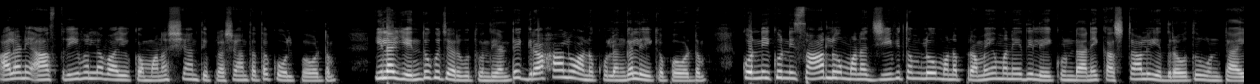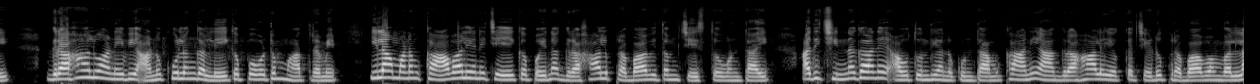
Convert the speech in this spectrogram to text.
అలానే ఆ స్త్రీ వల్ల వారి యొక్క మనశ్శాంతి ప్రశాంతత కోల్పోవటం. ఇలా ఎందుకు జరుగుతుంది అంటే గ్రహాలు అనుకూలంగా లేకపోవటం. కొన్ని కొన్నిసార్లు మన జీవితంలో మన ప్రమేయం అనేది లేకుండానే కష్టాలు ఎదురవుతూ ఉంటాయి. గ్రహాలు అనేవి అనుకూలంగా లేకపోవటం మాత్రమే. ఇలా మనం కావాలి అని చేయకపోయినా గ్రహాలు ప్రభావితం చేస్తూ ఉంటాయి. అది చిన్నగానే అవుతుంది అనుకుంటాం కానీ ఆ గ్రహాల యొక్క చెడు ప్రభావం వల్ల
